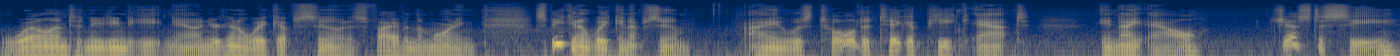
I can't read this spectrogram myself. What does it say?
well into needing to eat now, and you're going to wake up soon. It's 5 in the morning. Speaking of waking up soon, I was told to take a peek at a night owl just to see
